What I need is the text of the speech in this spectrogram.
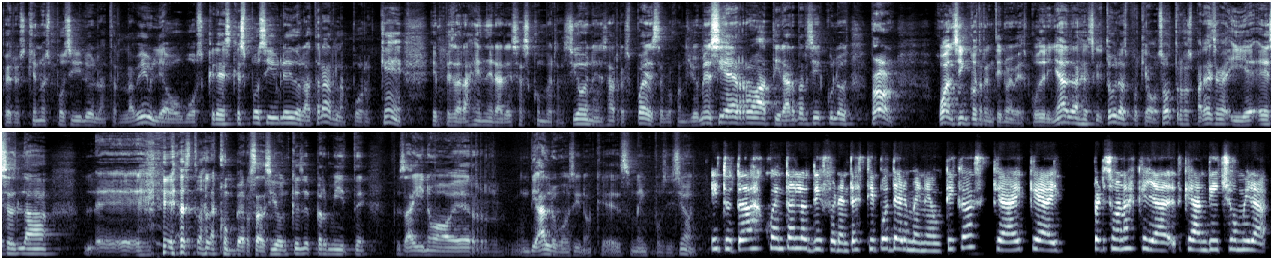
pero es que no es posible idolatrar la Biblia. ¿O vos crees que es posible idolatrarla? ¿Por qué? Empezar a generar esas conversaciones, esas respuestas. Porque cuando yo me cierro a tirar versículos, Juan 5.39, escudriñad las escrituras porque a vosotros os parece, y esa es la, es toda la conversación que se permite, pues ahí no va a haber un diálogo, sino que es una imposición. Y tú te das cuenta en los diferentes tipos de hermenéuticas que hay, que hay personas que ya que han dicho, mira,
